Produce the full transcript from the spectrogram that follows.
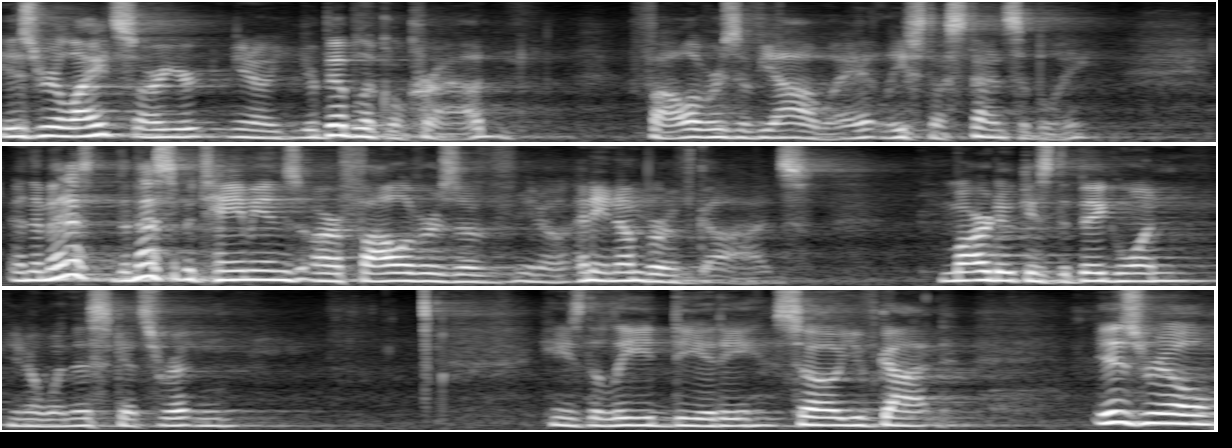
Israelites are your, you know, your biblical crowd, followers of Yahweh, at least ostensibly. And the, the Mesopotamians are followers of you know, any number of gods. Marduk is the big one, you know, when this gets written. He's the lead deity. So you've got Israel,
